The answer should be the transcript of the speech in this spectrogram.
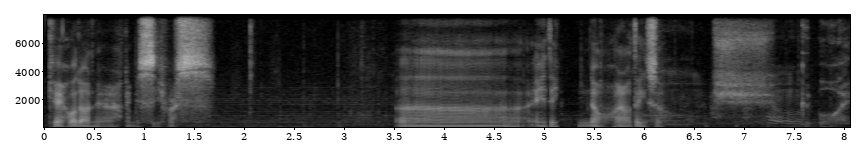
Okay, hold on there. Let me see first. Uh, anything? No, I don't think so. Shh. Good boy.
